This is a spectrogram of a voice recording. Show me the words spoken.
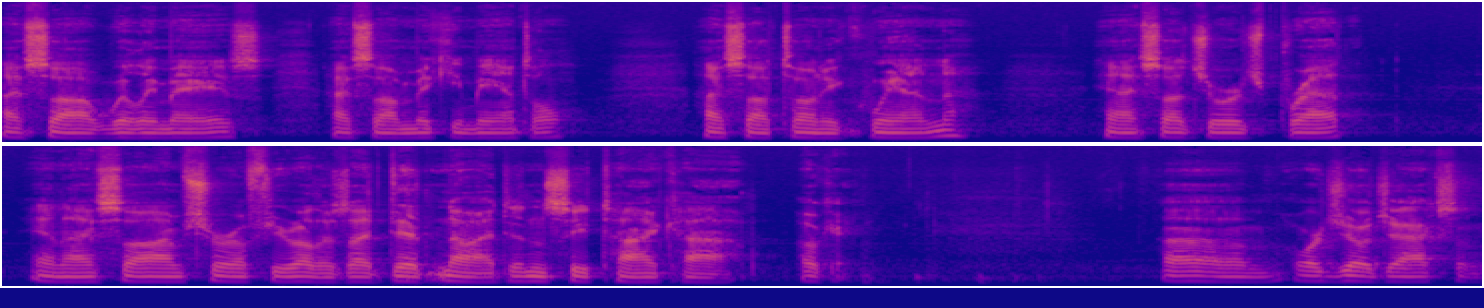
I saw Willie Mays, I saw Mickey Mantle, I saw Tony Gwynn, and I saw George Brett, and I saw, I'm sure, a few others. I did, no, I didn't see Ty Cobb. Okay. um, or Joe Jackson.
